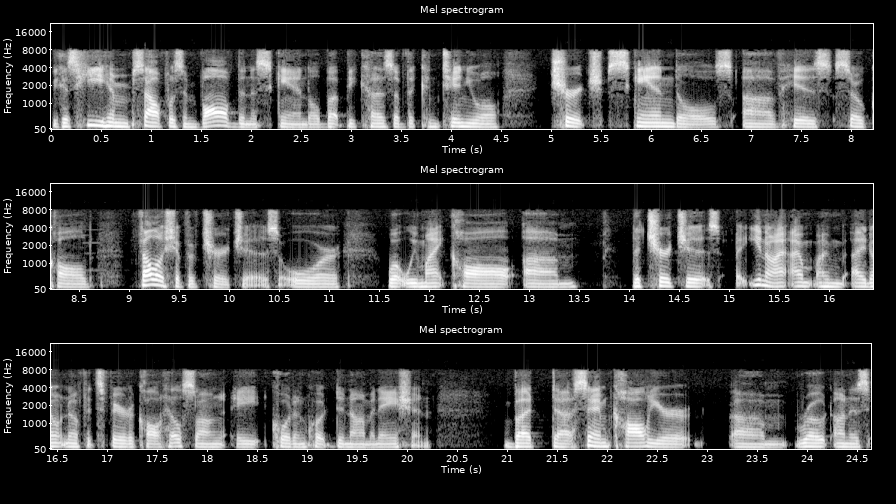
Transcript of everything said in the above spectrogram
because he himself was involved in a scandal, but because of the continual church scandals of his so called fellowship of churches or what we might call um, the churches. You know, I, I'm, I'm, I don't know if it's fair to call Hillsong a quote unquote denomination, but uh, Sam Collier um, wrote on his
